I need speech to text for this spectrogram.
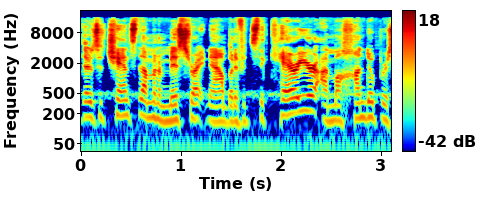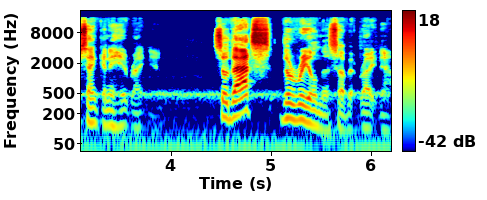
there's a chance that I'm gonna miss right now. But if it's the carrier, I'm hundred percent gonna hit right now. So that's the realness of it right now.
